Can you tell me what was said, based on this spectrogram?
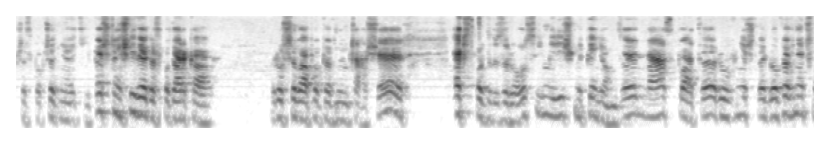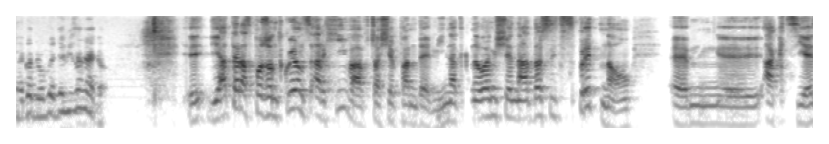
przez poprzednią ekipę. Szczęśliwie gospodarka ruszyła po pewnym czasie, eksport wzrósł i mieliśmy pieniądze na spłatę również tego wewnętrznego długu dewizowego. Ja teraz porządkując archiwa w czasie pandemii, natknąłem się na dosyć sprytną y, akcję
